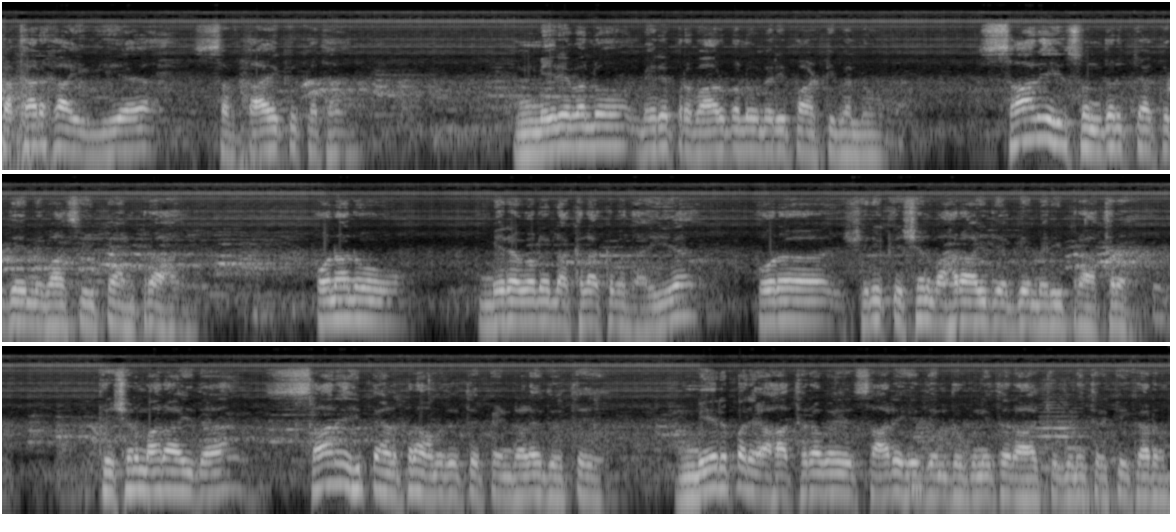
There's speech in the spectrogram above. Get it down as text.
ਕਥਾ ਰਖਾਈ ਗਈ ਹੈ ਸਪਤਾਹਿਕ ਕਥਾ। ਮੇਰੇ ਵੱਲੋਂ, ਮੇਰੇ ਪਰਿਵਾਰ ਵੱਲੋਂ, ਮੇਰੀ ਪਾਰਟੀ ਵੱਲੋਂ ਸਾਰੇ ਹੀ ਸੁੰਦਰ ਚੱਕ ਦੇ ਨਿਵਾਸੀ ਭੈਣ ਭਰਾ ਉਹਨਾਂ ਨੂੰ ਮੇਰੇ ਵੱਲੋਂ ਲੱਖ ਲੱਖ ਵਧਾਈ ਹੈ ਔਰ ਸ਼੍ਰੀ ਕ੍ਰਿਸ਼ਨ ਮਹਾਰਾਜ ਦੇ ਅੱਗੇ ਮੇਰੀ ਪ੍ਰਾਰਥਨਾ ਕ੍ਰਿਸ਼ਨ ਮਹਾਰਾਜ ਦਾ ਸਾਰੇ ਹੀ ਭੈਣ ਭਰਾਵਾਂ ਦੇ ਉੱਤੇ, ਪਿੰਡ ਵਾਲੇ ਦੇ ਉੱਤੇ ਮੇਰ ਭਰਿਆ ਹੱਥ ਰਵੇ, ਸਾਰੇ ਹੀ ਦਿਨ ਦੁਗਣੀ ਤੇ ਰਾਤ ਚੁਗਣੀ ਤਰੱਕੀ ਕਰਨ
